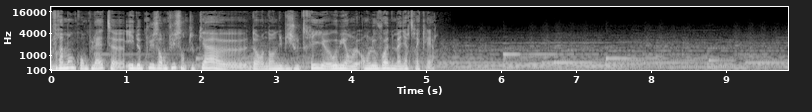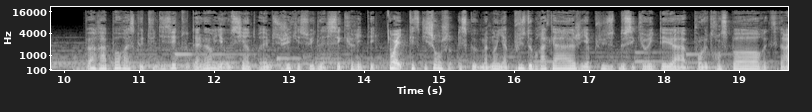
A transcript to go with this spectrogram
vraiment complète et de plus en plus en tout cas dans, dans les bijouteries, oui on, on le voit de manière très claire. Par rapport à ce que tu disais tout à l'heure, il y a aussi un troisième sujet qui est celui de la sécurité. Oui. Qu'est-ce qui change? Est-ce que maintenant il y a plus de braquage, il y a plus de sécurité pour le transport, etc.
